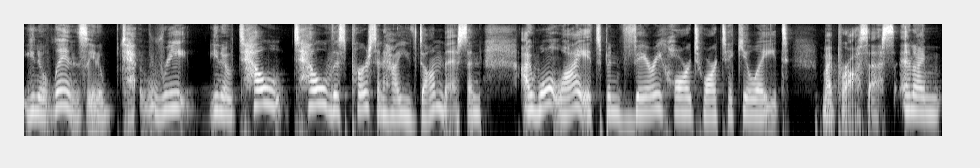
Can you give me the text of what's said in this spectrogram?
you know, Linz, you know, t- re, you know, tell tell this person how you've done this. And I won't lie, it's been very hard to articulate my process. And I'm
